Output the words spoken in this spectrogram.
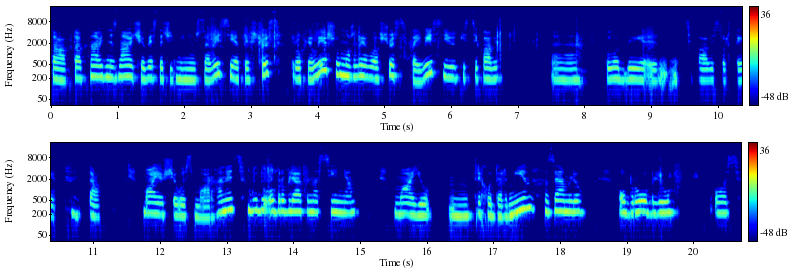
Так, так, навіть не знаю, чи вистачить мені усе висіяти. Щось трохи лишу, можливо, щось та й висію, якісь цікаві е, плоди, е, цікаві сорти. Так, маю ще ось марганець, буду обробляти насіння. Маю м, триходермін землю оброблю. Ось,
